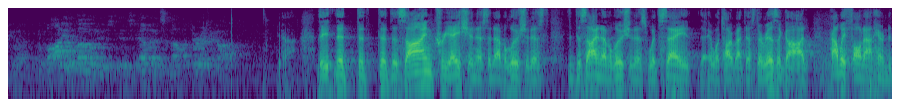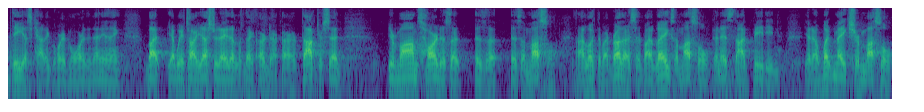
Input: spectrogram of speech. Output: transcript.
You know, the body alone is, is evidence enough that there is a God. Yeah. The, the, the, the design creationist and evolutionist, the design evolutionist would say, and we'll talk about this, there is a God, probably fall down here in the deist category more than anything. But yeah, we talking yesterday that our, our doctor said, your mom's heart is a, is, a, is a muscle. And I looked at my brother, I said, my leg's a muscle and it's not beating. You know, what makes your muscle,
